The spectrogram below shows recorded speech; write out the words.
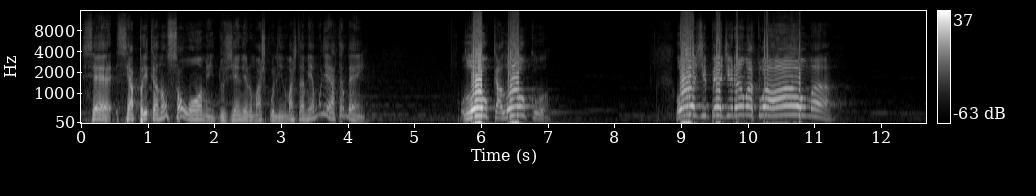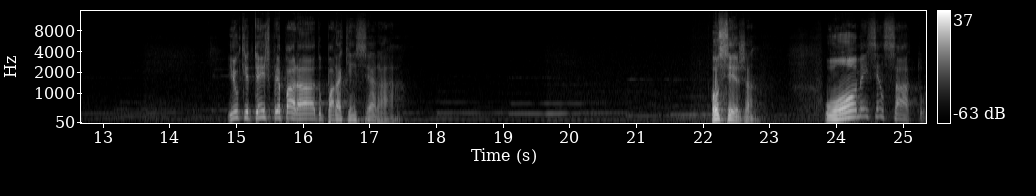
Se, é, se aplica não só o homem do gênero masculino, mas também a mulher também. Louca, louco. Hoje pedirão a tua alma. E o que tens preparado para quem será? Ou seja, o homem sensato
